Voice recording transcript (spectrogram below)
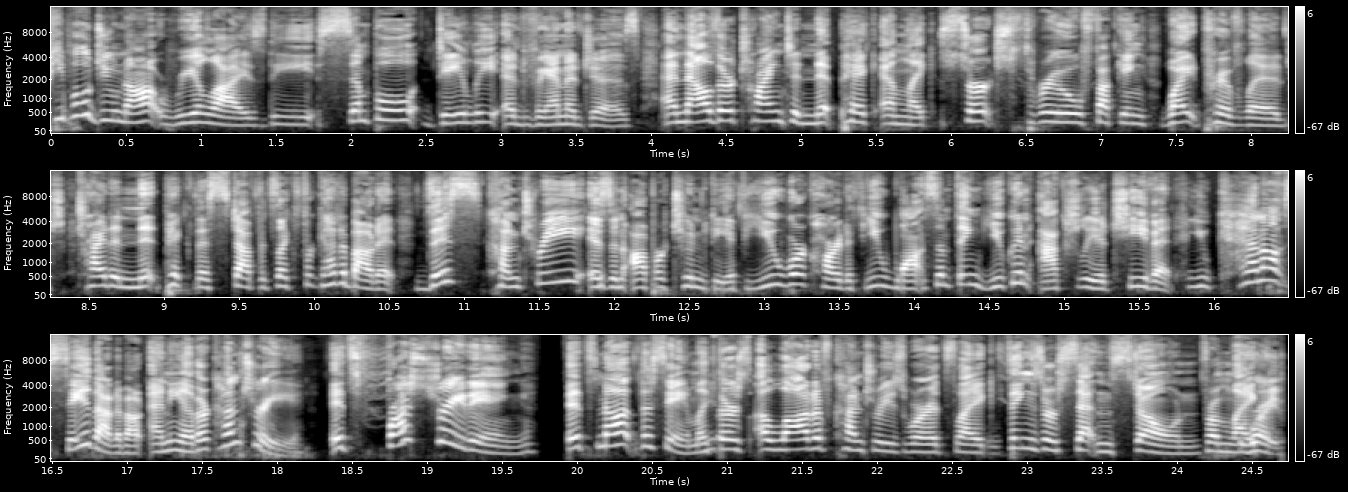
People do not realize the simple daily advantages. And now they're trying to nitpick and like search through fucking white privilege, try to nitpick this stuff. It's like, forget about it. This country is an opportunity. If you work hard, if you want something, you can actually achieve it. You cannot say that about any other country. It's frustrating thing it's not the same. Like there's a lot of countries where it's like things are set in stone from like Right.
